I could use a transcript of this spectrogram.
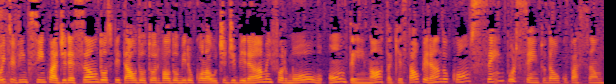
8h25, a direção do Hospital Dr. Valdomiro Colauti de Birama informou ontem em nota que está operando com 100% da ocupação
